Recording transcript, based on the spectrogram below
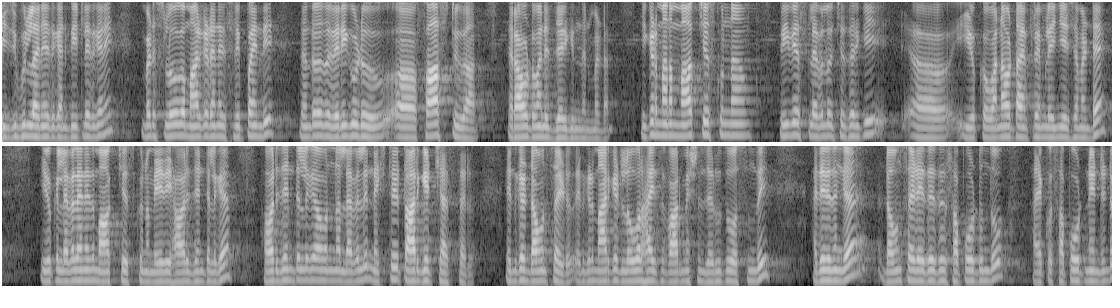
విజిబుల్ అనేది కనిపించట్లేదు కానీ బట్ స్లోగా మార్కెట్ అనేది స్లిప్ అయింది. దాని తర్వాత వెరీ గుడ్ ఫాస్ట్గా రావడం అనేది జరిగిందనమాట. ఇక్కడ మనం మార్క్ చేసుకున్న ప్రీవియస్ లెవెల్ వచ్చేసరికి ఈ యొక్క వన్ అవర్ టైం ఫ్రేమ్లో ఏం చేసామంటే ఈ యొక్క లెవెల్ అనేది మార్క్ చేసుకున్నాం. ఏది? హారిజెంటల్గా హారిజెంటల్గా ఉన్న లెవెల్ నెక్స్ట్ టార్గెట్ చేస్తారు. ఎందుకంటే డౌన్ సైడ్ ఎందుకంటే మార్కెట్ లోవర్ హైస్ ఫార్మేషన్ జరుగుతూ వస్తుంది. అదేవిధంగా డౌన్ సైడ్ ఏదైతే సపోర్ట్ ఉందో ఆ యొక్క సపోర్ట్ని ఏంటంటే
